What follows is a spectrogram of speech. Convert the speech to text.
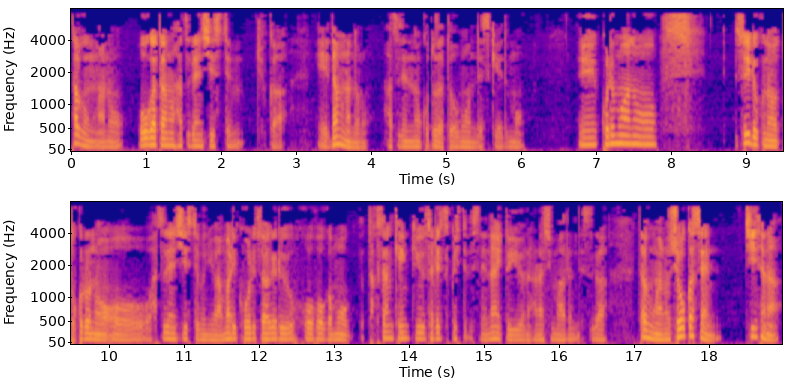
多分あの、大型の発電システムというか、えー、ダムなどの発電のことだと思うんですけれども、えー、これもあの、水力のところの発電システムにはあまり効率を上げる方法がもうたくさん研究され尽くしてですね、ないというような話もあるんですが、多分あの消火栓、小さな、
